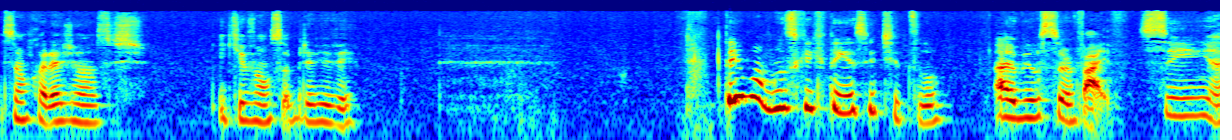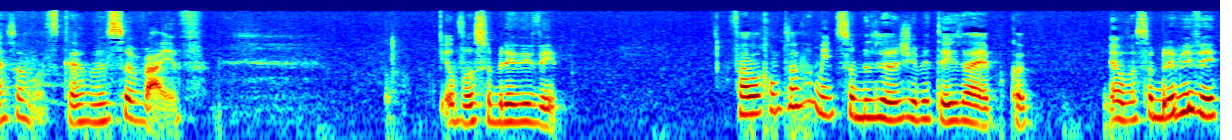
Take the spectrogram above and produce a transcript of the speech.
são corajosos e que vão sobreviver. Tem uma música que tem esse título: I Will Survive. Sim, essa música, I Will Survive. Eu vou sobreviver. Fala completamente sobre os LGBTs da época. Eu vou sobreviver.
